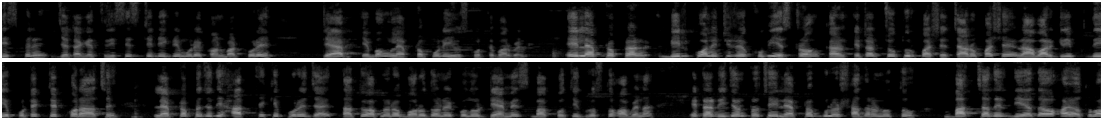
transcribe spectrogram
display যেটাকে থ্রি সিক্সটি ডিগ্রি মোডে কনভার্ট করে ট্যাব এবং ল্যাপটপ মোডে ইউজ করতে পারবেন। এই ল্যাপটপটার বিল কোয়ালিটিটা খুবই স্ট্রং কারণ এটার চতুর্পাশে, চারোপাশে রাবার গ্রিপ দিয়ে প্রোটেক্টেড করা আছে। ল্যাপটপটা যদি হাত থেকে পড়ে যায়, তাতেও আপনারা বড় ধরনের কোনো ড্যামেজ বা ক্ষতিগ্রস্ত হবে না। এটার রিজনটা হচ্ছে এই ল্যাপটপগুলো সাধারণত বাচ্চাদের দিয়ে দেওয়া হয় অথবা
